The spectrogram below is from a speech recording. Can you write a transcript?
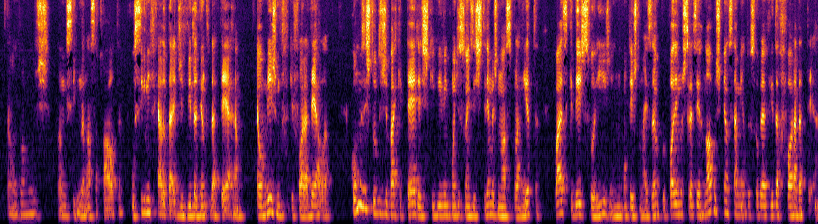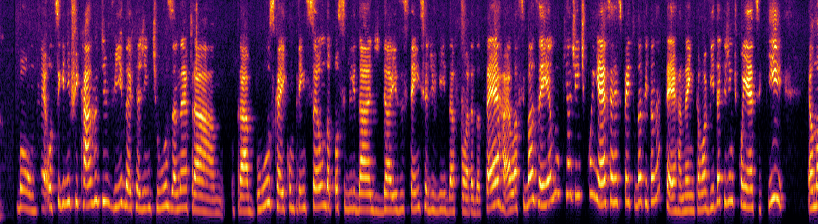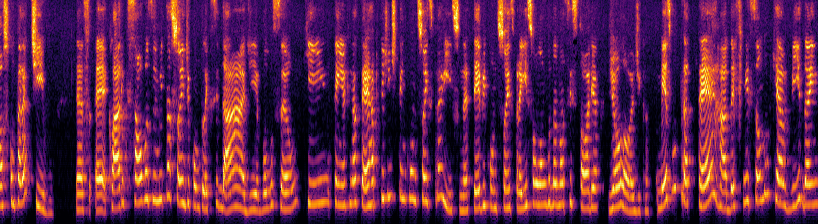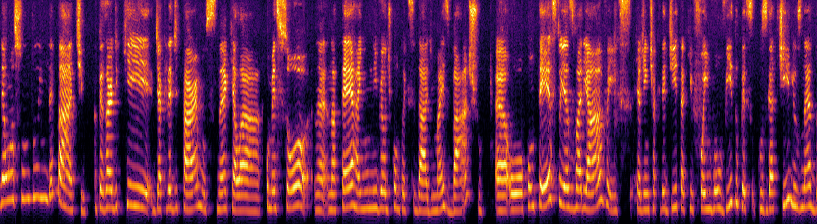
Então vamos, vamos seguindo a nossa pauta. O significado de vida dentro da Terra é o mesmo que fora dela? Como os estudos de bactérias que vivem em condições extremas no nosso planeta, quase que desde sua origem, num contexto mais amplo, podem nos trazer novos pensamentos sobre a vida fora da Terra? Bom, é, o significado de vida que a gente usa né, para busca e compreensão da possibilidade da existência de vida fora da Terra, ela se baseia no que a gente conhece a respeito da vida na Terra. Né? Então, a vida que a gente conhece aqui é o nosso comparativo. É, claro que salva as limitações de complexidade e evolução que tem aqui na Terra, porque a gente tem condições para isso, né? Teve condições para isso ao longo da nossa história geológica. Mesmo para a Terra, a definição do que é a vida ainda é um assunto em debate, apesar de que de acreditarmos, né, que ela começou né, na Terra em um nível de complexidade mais baixo, é, o contexto e as variáveis que a gente acredita que foi envolvido com os gatilhos né,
